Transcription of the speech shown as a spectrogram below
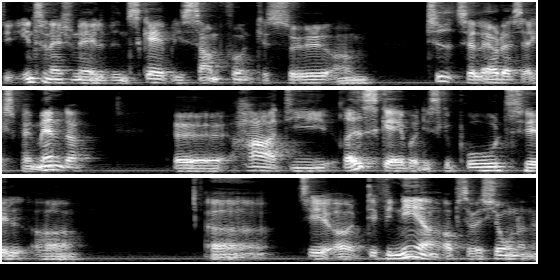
det internationale videnskabelige samfund kan søge om tid til at lave deres eksperimenter, øh, har de redskaber, de skal bruge til at, øh, til at definere observationerne.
